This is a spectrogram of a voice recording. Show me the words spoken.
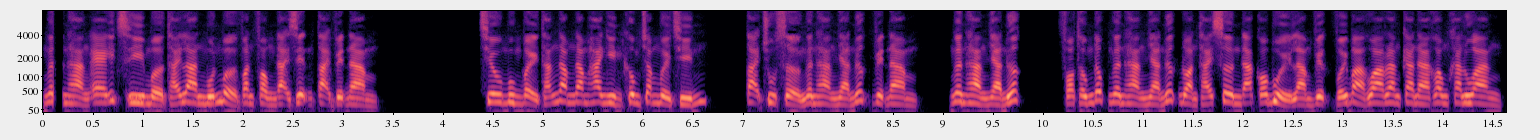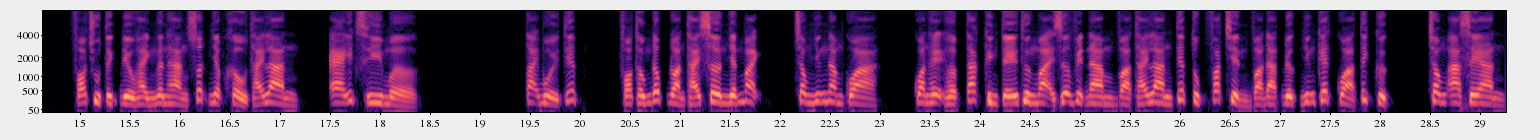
Ngân hàng EXIM Thái Lan muốn mở văn phòng đại diện tại Việt Nam. Chiều mùng 7 tháng 5 năm 2019, tại trụ sở Ngân hàng Nhà nước Việt Nam, Ngân hàng Nhà nước, Phó Thống đốc Ngân hàng Nhà nước Đoàn Thái Sơn đã có buổi làm việc với bà Warangkana Gongkhaluang, Phó Chủ tịch điều hành Ngân hàng xuất nhập khẩu Thái Lan, EXIM. Tại buổi tiếp, Phó Thống đốc Đoàn Thái Sơn nhấn mạnh, trong những năm qua, quan hệ hợp tác kinh tế thương mại giữa Việt Nam và Thái Lan tiếp tục phát triển và đạt được những kết quả tích cực. Trong ASEAN,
